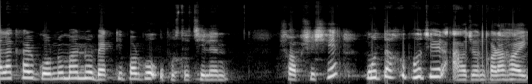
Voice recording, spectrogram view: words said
এলাকার গণ্যমান্য ব্যক্তিবর্গ উপস্থিত ছিলেন। সবশেষে মুদ্দাহ ভোজের আয়োজন করা হয়।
